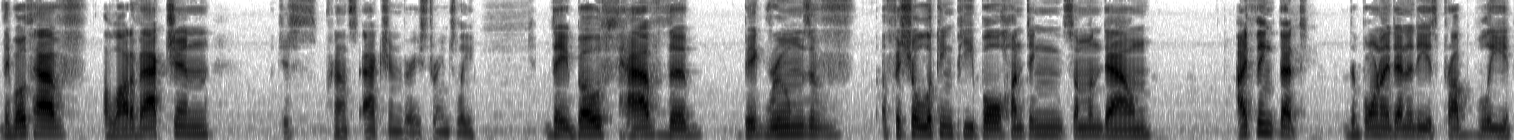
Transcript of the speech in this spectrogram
they both have a lot of action, just pronounced action very strangely. They both have the big rooms of official looking people hunting someone down. I think that the Bourne Identity is probably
